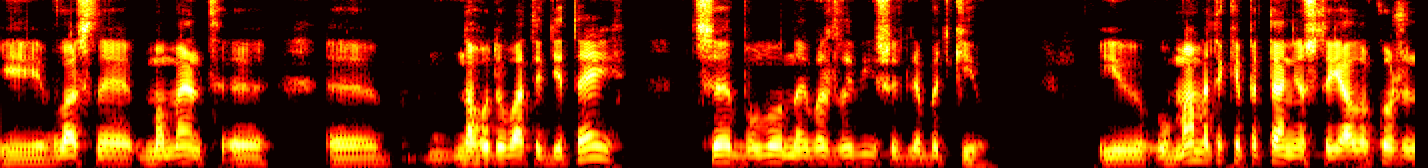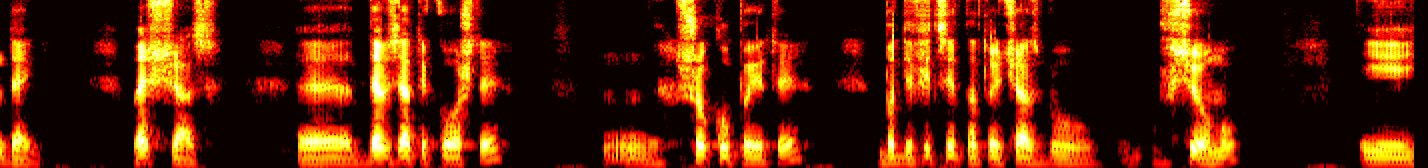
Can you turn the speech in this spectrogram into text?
І, власне, момент е, е, нагодувати дітей це було найважливіше для батьків. І у мами таке питання стояло кожен день, весь час. Е, Де взяти кошти, що купити, бо дефіцит на той час був всьому. І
